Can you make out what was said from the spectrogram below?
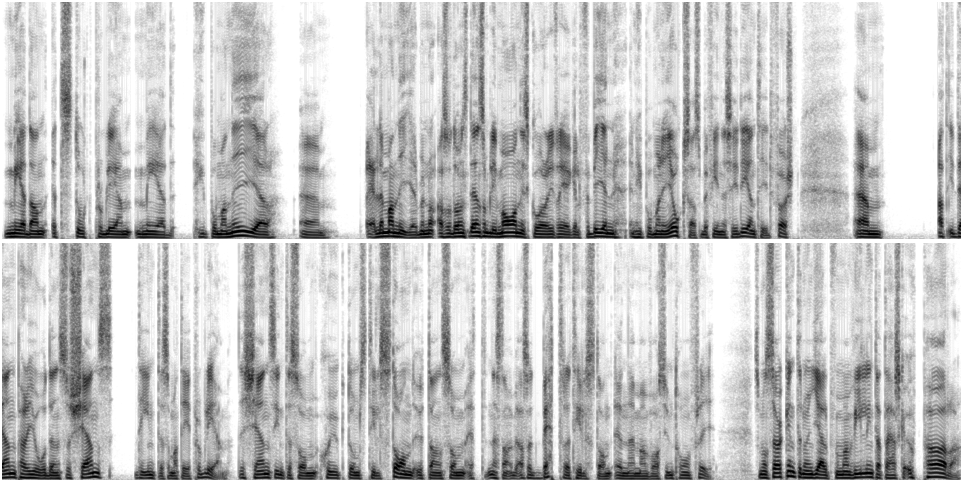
Medan ett stort problem med hypomanier eh, eller manier, men alltså de, den som blir manisk går i regel förbi en, en hypomani också, alltså befinner sig i det en tid först. Ehm, att i den perioden så känns det inte som att det är ett problem. Det känns inte som sjukdomstillstånd utan som ett, nästan, alltså ett bättre tillstånd än när man var symptomfri. Så man söker inte någon hjälp för man vill inte att det här ska upphöra.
